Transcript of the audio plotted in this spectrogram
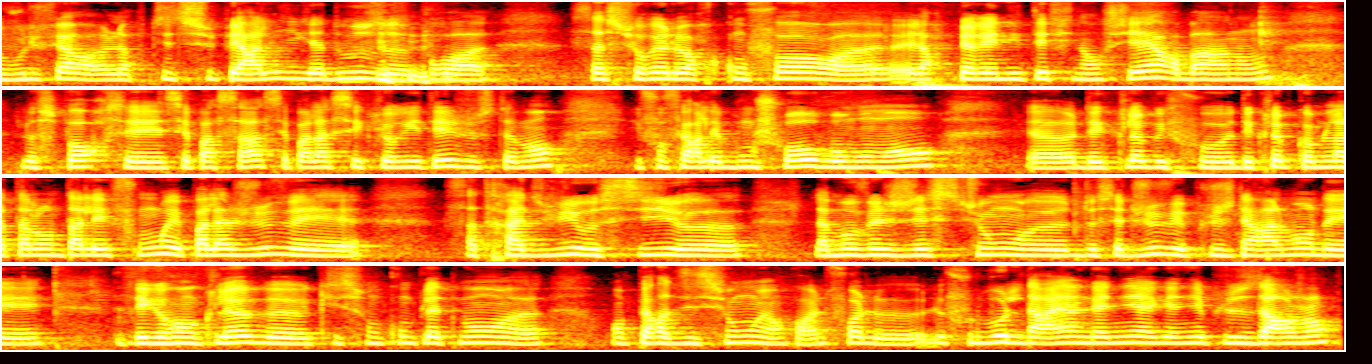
ont voulu faire euh, leur petite Super League à 12 pour euh, s'assurer leur confort euh, et leur pérennité financière. Bah non, le sport, c'est c'est pas ça, c'est pas la sécurité justement. Il faut faire les bons choix au bon moment. Euh, des clubs, il faut des clubs comme l'Atalanta les font et pas la Juve et ça traduit aussi la mauvaise gestion de cette Juve et plus généralement des, des grands clubs qui sont complètement en perdition et encore une fois le, le football n'a rien gagné à gagner plus d'argent.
